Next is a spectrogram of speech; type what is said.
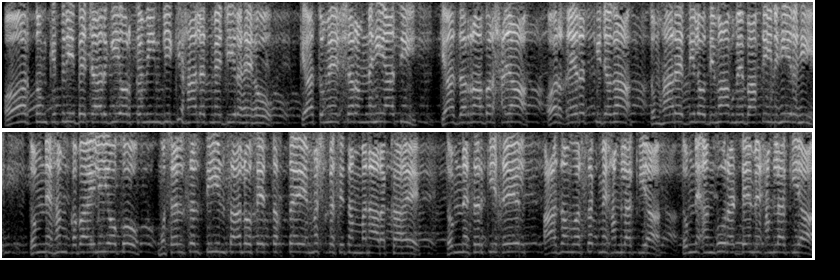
اور تم کتنی بیچارگی اور کمینگی کی حالت میں جی رہے ہو۔ کیا تمہیں شرم نہیں آتی کیا ذرہ بر حیا اور غیرت کی جگہ تمہارے دل و دماغ میں باقی نہیں رہی؟ تم نے ہم قبائلیوں کو مسلسل تین سالوں سے تختہ مشق ستم بنا رکھا ہے۔ تم نے سر کی خیل اعظم ورسک میں حملہ کیا۔ تم نے انگور اڈے میں حملہ کیا۔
